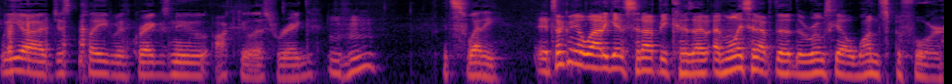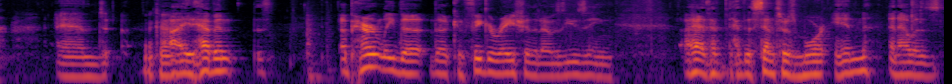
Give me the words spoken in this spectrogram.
We uh, just played with Greg's new Oculus rig. Mm-hmm. It's sweaty. It took me a while to get set up because I, I've only set up the, the room scale once before, and Okay. I haven't. Apparently, the the configuration that I was using, I had had, the sensors more in, and I was,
